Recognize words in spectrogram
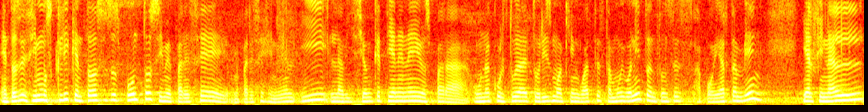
Entonces hicimos clic en todos esos puntos y me parece, me parece genial. Y la visión que tienen ellos para una cultura de turismo aquí en Guate está muy bonito, entonces apoyar también. Y al final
